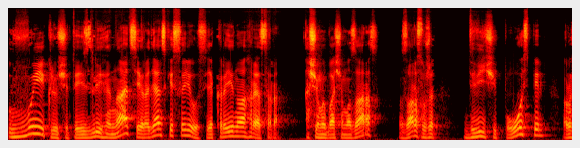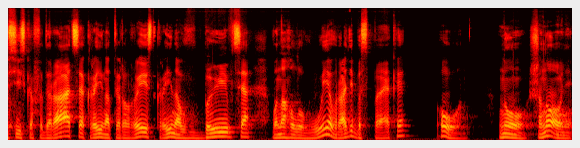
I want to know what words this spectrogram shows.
виключити із Ліги націй Радянський Союз як країну-агресора. А що ми бачимо зараз? Зараз уже двічі поспіль Російська Федерація, країна-терорист, країна-вбивця, вона головує в Раді безпеки ООН. Ну, шановні,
